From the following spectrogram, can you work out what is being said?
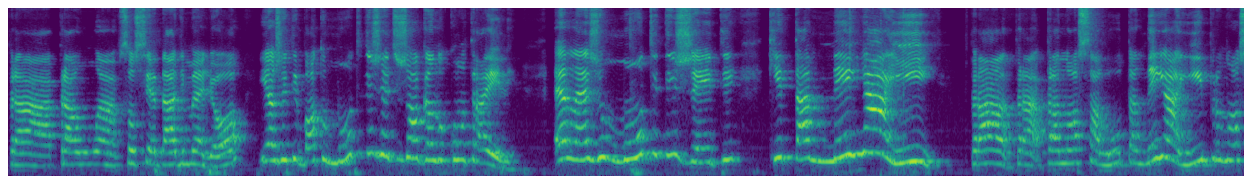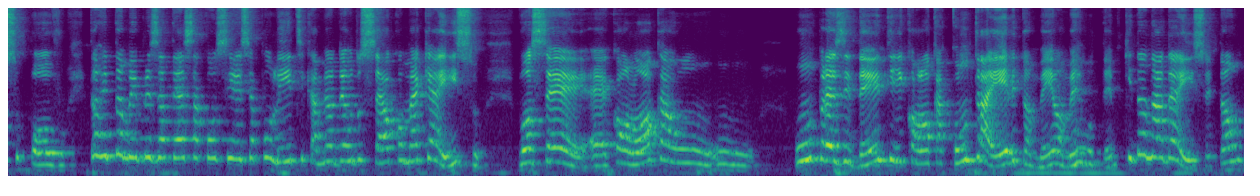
para uma sociedade melhor, e a gente bota um monte de gente jogando contra ele. Elege um monte de gente que tá nem aí para a nossa luta, nem aí para o nosso povo. Então a gente também precisa ter essa consciência política. Meu Deus do céu, como é que é isso? Você é, coloca um, um, um presidente e coloca contra ele também ao mesmo tempo. Que danada é isso? Então,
